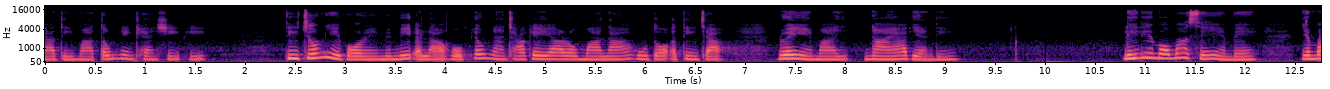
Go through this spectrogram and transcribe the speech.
ရသည်မှာသုံးနှစ်ခန့်ရှိပြီဒီကျွန်းမြေပေါ်တွင်မမေအလားကိုပြုံနှံထားခဲ့ရတော့မှလားဟုသောအသည့်ကြောင့်နှွဲရင်မှနာရပြန်သည်လင်းလင်းပေါ်မှဆင်းရင်ပင်မြမ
